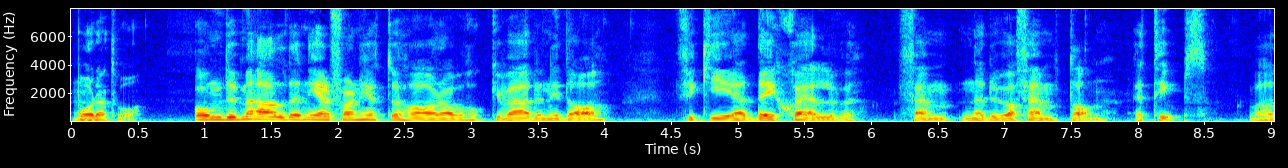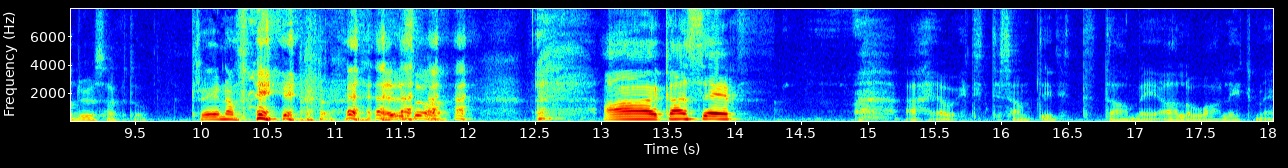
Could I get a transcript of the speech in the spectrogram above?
Båda två. Om du med all den erfarenhet du har av hockeyvärlden idag fick ge dig själv fem, när du var 15 ett tips, vad hade du sagt då? Träna mer. är det så? Ah, kanske... Ah, jag vet inte samtidigt. Ta mig allvarligt men...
